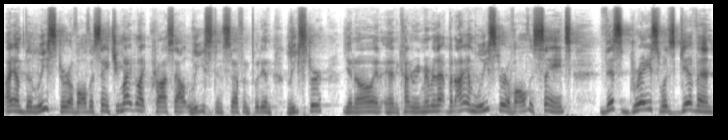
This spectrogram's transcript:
I am the leaster of all the saints. You might like cross out least and stuff and put in leaster, you know, and, and kind of remember that. But I am leaster of all the saints. This grace was given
